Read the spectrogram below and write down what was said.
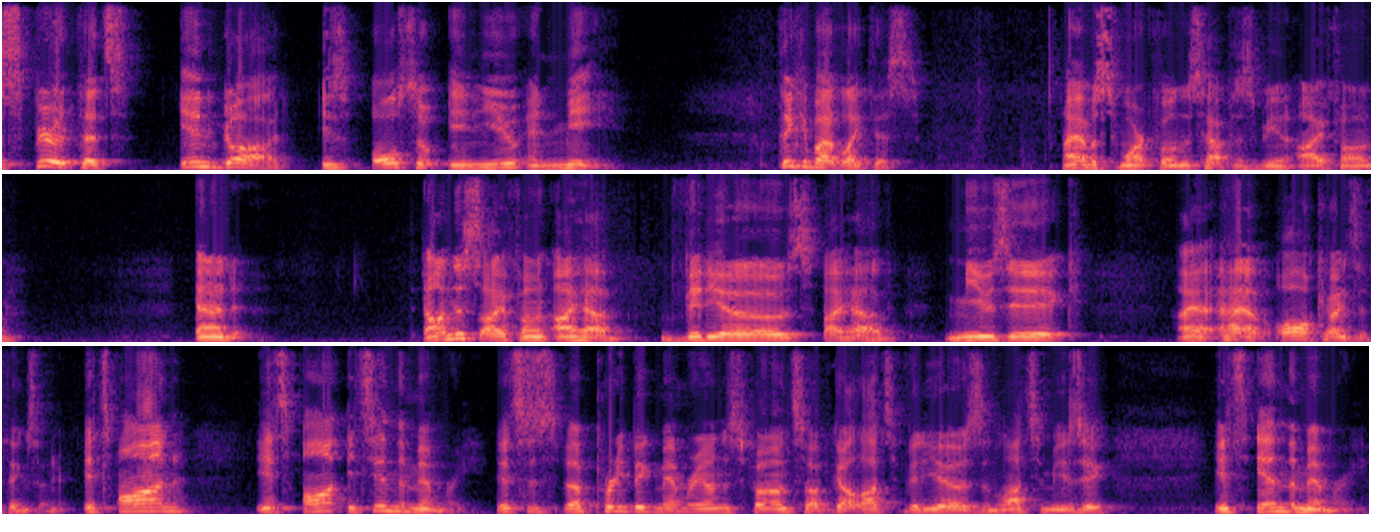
Spirit that's in God, is also in you and me. Think about it like this I have a smartphone. This happens to be an iPhone. And on this iPhone, I have videos, I have music, I have all kinds of things on here. It's on, it's on, it's in the memory. this is a pretty big memory on this phone, so I've got lots of videos and lots of music. It's in the memory.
